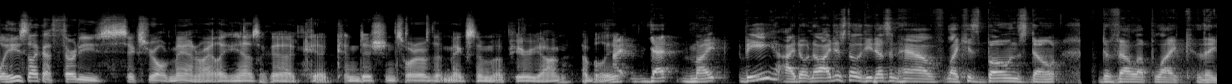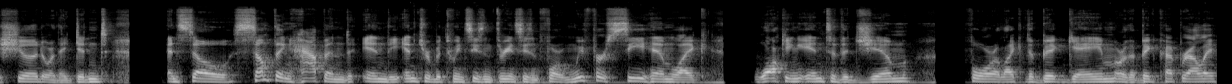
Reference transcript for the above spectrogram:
Well, he's like a 36 year old man, right? Like he has like a c- condition sort of that makes him appear young, I believe. I, that might be. I don't know. I just know that he doesn't have like his bones don't develop like they should or they didn't. And so something happened in the interim between season three and season four when we first see him like walking into the gym for like the big game or the big pep rally.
